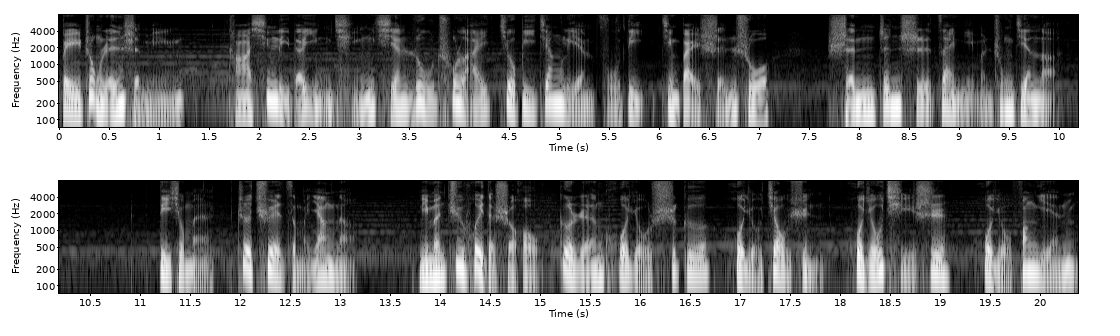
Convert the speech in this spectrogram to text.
被众人审明，他心里的隐情显露出来，就必将脸伏地敬拜神，说：“神真是在你们中间了。”弟兄们，这却怎么样呢？你们聚会的时候，个人或有诗歌，或有教训，或有启示，或有方言，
